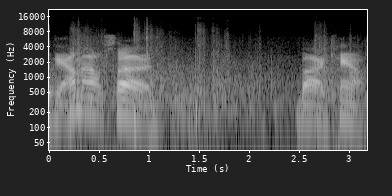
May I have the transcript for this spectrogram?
Okay, I'm outside by account.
